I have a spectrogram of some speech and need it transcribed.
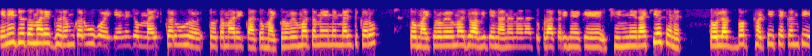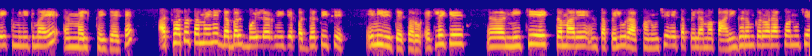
એને જો તમારે ગરમ કરવું હોય કે એને જો મેલ્ટ કરવું હોય તો તમારે કાં તો માઇક્રોવેવમાં તમે એને મેલ્ટ કરો. તો માઇક્રોવેવમાં જો આવી રીતે નાના નાના ટુકડા કરીને કે છીણીને રાખીએ છે ને તો લગભગ થર્ટી સેકન્ડથી એક મિનિટમાં એ મેલ્ટ થઈ જાય છે. અથવા તો તમે એને ડબલ બોઇલરની જે પદ્ધતિ છે, એની રીતે કરો. એટલે કે નીચે એક તમારે તપેલું રાખવાનું છે, એ તપેલામાં પાણી ગરમ કરવા રાખવાનું છે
